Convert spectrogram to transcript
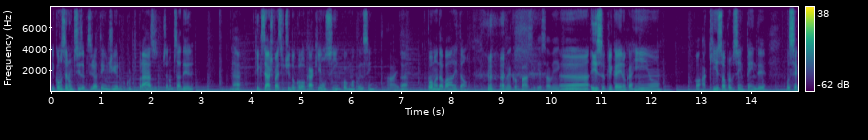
E como você não precisa, porque você já tem o dinheiro por curto prazo, você não precisa dele. né? O que, que você acha? Faz sentido eu colocar aqui um 5, alguma coisa assim? Faz. É. Pô, manda bala então. Como é que eu faço aqui? É só vir aqui. Ah, isso, clica aí no carrinho. Ó, aqui, só para você entender, você,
